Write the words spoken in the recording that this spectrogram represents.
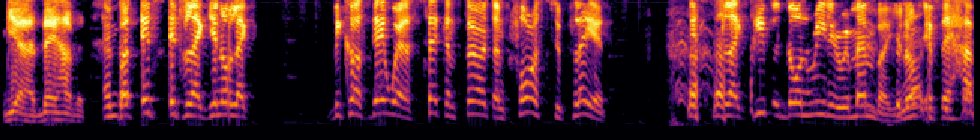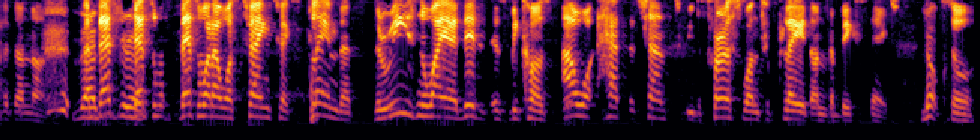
Yeah, they have it. And but it's it's like you know like because they were second, third, and fourth to play it. It's like people don't really remember, you know, That's if they have it or not. That's and that's true. that's that's what I was trying to explain. That the reason why I did it is because I had the chance to be the first one to play it on the big stage. Look, So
